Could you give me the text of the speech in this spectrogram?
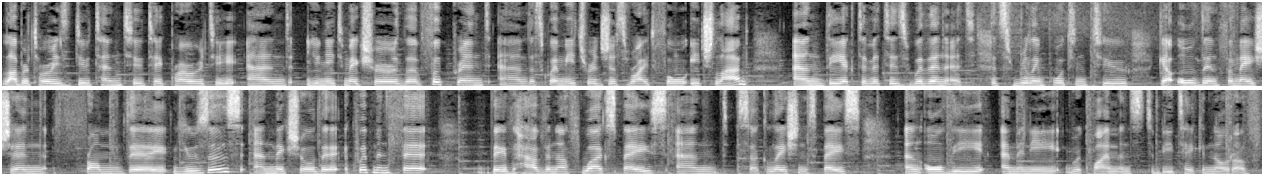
laboratories do tend to take priority and you need to make sure the footprint and the square meterage is right for each lab and the activities within it. It's really important to get all the information from the users and make sure the equipment fit, they have enough workspace and circulation space and all the M&E requirements to be taken note of.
